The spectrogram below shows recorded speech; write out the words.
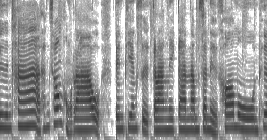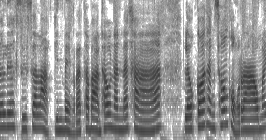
อื่นค่ะ ทั้งช่องของเราเป็นเพียงสื่อกลางในการนำเสนอข้อมูล เพื่อเลือกซื้อสลากกินแบ่งรัฐบาลเท่านั้นนะคะ แล้วก็ทางช่องของเราไม่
